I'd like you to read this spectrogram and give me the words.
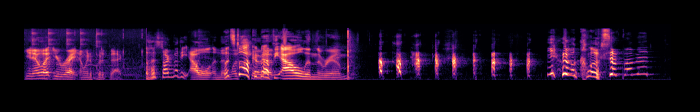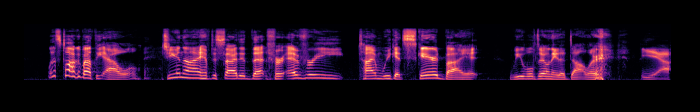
You know what? You're right. I'm gonna put it back. Let's talk about the owl, and then Let's, let's, talk about out- the owl in the room. You have a close up of it. Let's talk about the owl. G and I have decided that for every time we get scared by it, we will donate a dollar. Yeah.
